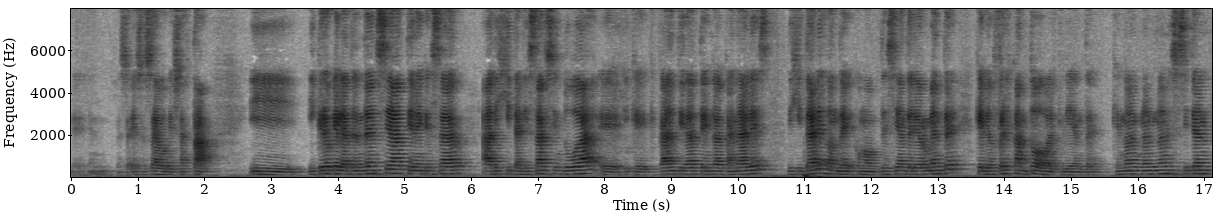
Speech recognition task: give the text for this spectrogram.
Eh, eso, es algo que ya está. Y, creo que la tendencia tiene que ser a digitalizar sin duda eh, y que, cada entidad tenga canales digitales donde, como decía anteriormente, que le ofrezcan todo al cliente, que no, no, no necesiten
